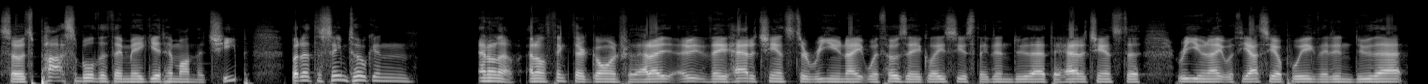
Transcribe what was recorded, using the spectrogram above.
so it's possible that they may get him on the cheap. But at the same token, I don't know. I don't think they're going for that. I, I, they had a chance to reunite with Jose Iglesias. They didn't do that. They had a chance to reunite with Yasiel Puig. They didn't do that.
